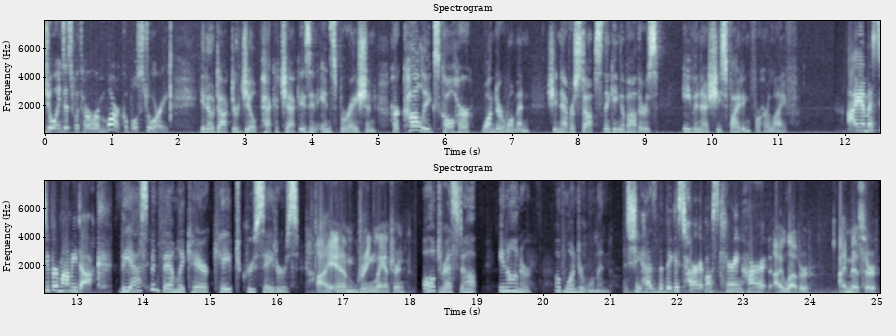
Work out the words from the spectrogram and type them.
joins us with her remarkable story. You know, Dr. Jill Pechacek is an inspiration. Her colleagues call her Wonder Woman. She never stops thinking of others, even as she's fighting for her life. I am a super mommy doc. The Aspen Family Care Caped Crusaders, I am Green Lantern. all dressed up in honor of Wonder Woman. She has the biggest heart, most caring heart. I love her. I miss her.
